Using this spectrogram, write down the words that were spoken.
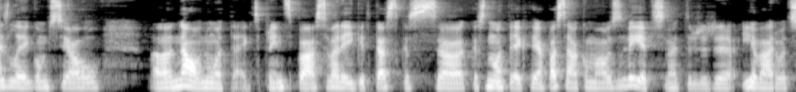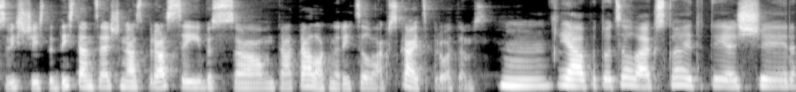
aizliegums jau uh, nav noteikts. Principā svarīgi ir tas, kas, kas notiek tajā pasākumā uz vietas, vai tur ir ievērotas visas šīs distancēšanās prasības un tā tālāk, un arī cilvēku skaits, protams. Mm, jā, par to cilvēku skaitu tieši ir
